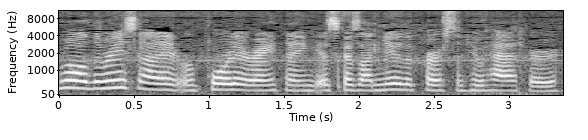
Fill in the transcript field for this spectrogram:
Well, the reason I didn't report it or anything is because I knew the person who had her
